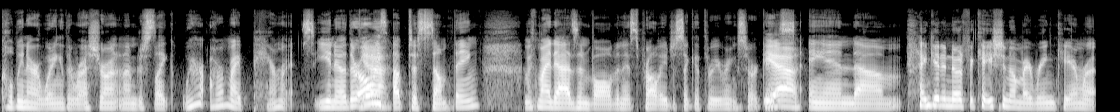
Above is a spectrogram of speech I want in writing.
Colby and I are waiting at the restaurant, and I'm just like, where are my parents? You know, they're Yeah. always up to something. If my dad's involved, and it's probably just like a three ring circus. Yeah. And um, I get a notification on my ring camera,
